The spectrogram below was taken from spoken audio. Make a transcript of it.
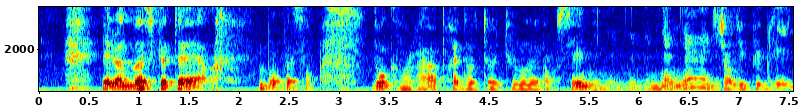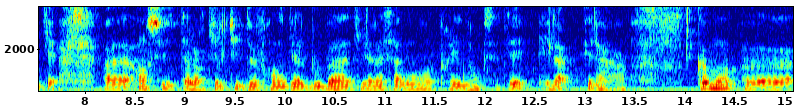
Elon Musk terre. Bon, passons. Donc voilà, après tout le monde a dansé, gna gna gna gna les gens du public. Euh, ensuite, alors quel tube de France Gall a-t-il récemment repris? Donc c'était Et là, et là. Comment euh,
